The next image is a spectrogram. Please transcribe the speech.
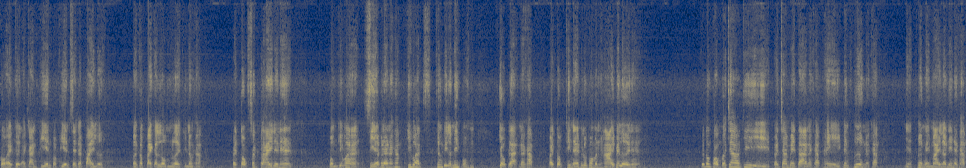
ก่อให้เกิดอาการเพี้ยนพอเพี้ยนเสร็จแล้วไปเลย มันก็ไปกับลมเลยพี่น้องครับ ไปตกสักไกลเลยนะฮะผมคิดว่าเสียไปแล้วนะครับ คิดว่าเครื่องบินลำนี้ผมจบแล้วนะครับ ไปตกที่ไหนไม่รู้เพราะมันหายไปเลยนะฮะก็ต้องขอบพระเจ้าที่พระเจ้าเมตตานะครับ ให้เพื่อนๆนะครับ เนี่ยเพื่อนใหม่ๆเหล่านี้นะครับ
